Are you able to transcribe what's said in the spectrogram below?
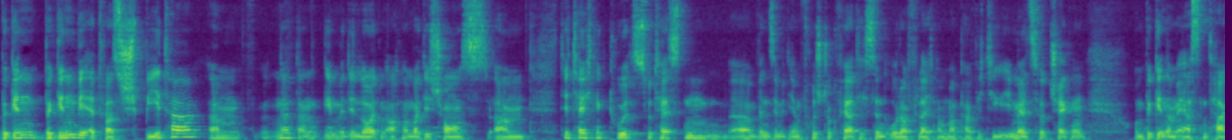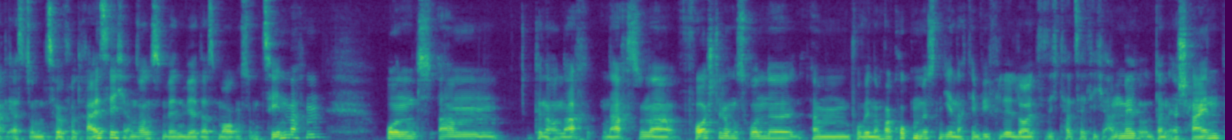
beginnen, beginnen wir etwas später. Ähm, ne, dann geben wir den Leuten auch nochmal die Chance, ähm, die Technik-Tools zu testen, äh, wenn sie mit ihrem Frühstück fertig sind oder vielleicht nochmal ein paar wichtige E-Mails zu checken und beginnen am ersten Tag erst um 12.30 Uhr. Ansonsten werden wir das morgens um 10 machen. Und ähm, genau, nach, nach so einer Vorstellungsrunde, ähm, wo wir nochmal gucken müssen, je nachdem, wie viele Leute sich tatsächlich anmelden und dann erscheinen,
